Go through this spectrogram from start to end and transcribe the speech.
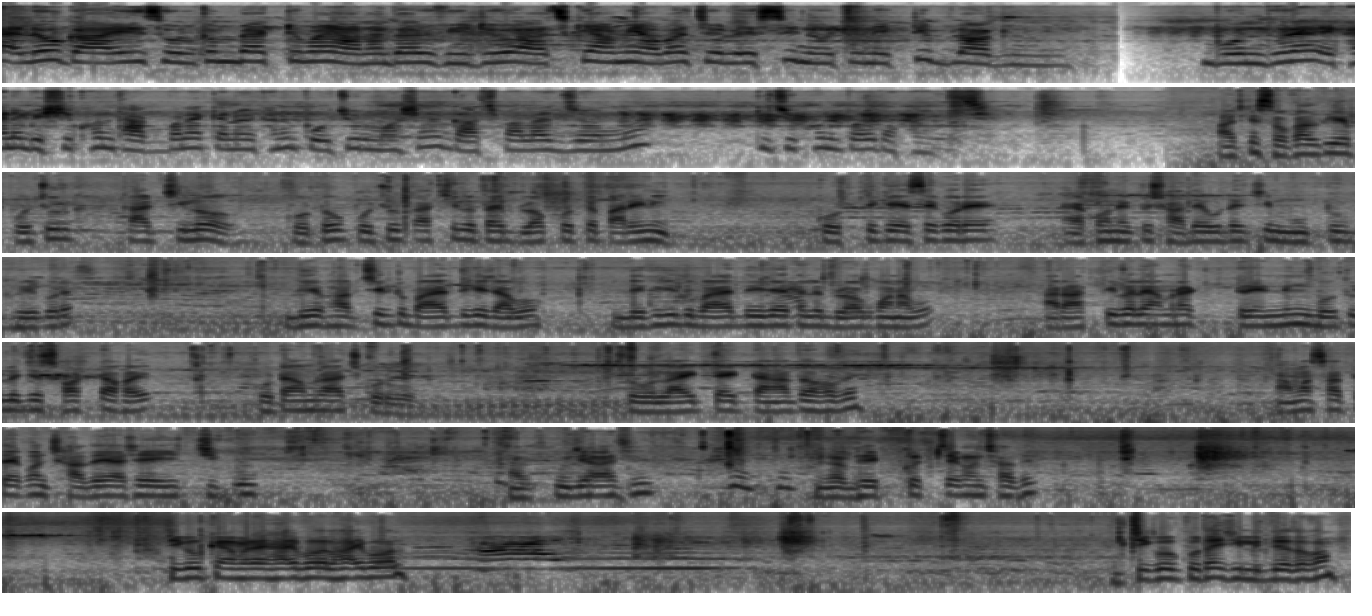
Hello guys, welcome back to my another video. আজকে আমি আবার চলে এসেছি নতুন একটি ব্লগ নিয়ে। বন্ধুরা, এখানে বেশিক্ষণ থাকব না, কেন এখানে প্রচুর মশা গাছপালার জন্য। কিছুক্ষণ পরে দেখা হচ্ছে। আজকে সকাল থেকে প্রচুর কাজ ছিল, কোর্টেও প্রচুর কাজ ছিল, তাই ব্লগ করতে পারিনি। কোর্ট থেকে এসে করে এখন একটু ছাদে উঠেছি, মুখ টুক ধুয়ে করে। দিয়ে ভাবছি একটু বাইরের দিকে যাব। দেখি যদি বাইরের দিকে যাই, তাহলে ব্লগ বানাবো। আর রাত্রিবেলায় আমরা ট্রেন্ডিং বোতলে যে শটটা হয়, ওটা আমরা আজ করব। তো লাইট টাইট টাঙাতে হবে। আমার সাথে এখন ছাদে আছে এই চিকু। আর পূজা আছে। এরা ভেক করছে এখন ছাদে। চিকু ক্যামেরায় হাই বল হাই বল। চিকু কোথায় ছিলি তুই তখন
